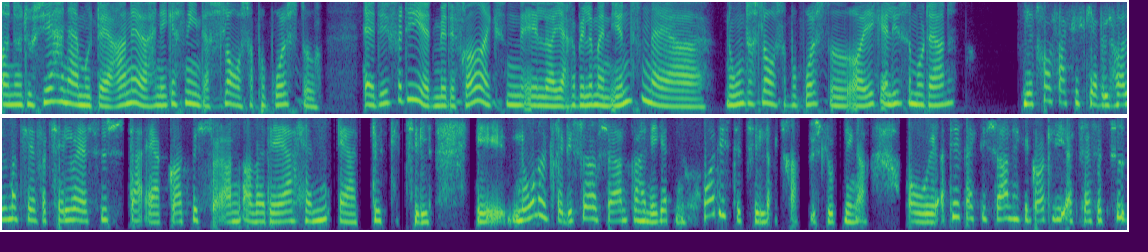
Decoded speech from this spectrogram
Og når du siger, at han er moderne, og han ikke er sådan en, der slår sig på brystet, er det fordi, at Mette Frederiksen eller Jakob Ellemann Jensen er nogen, der slår sig på brystet og ikke er lige så moderne? Jeg tror faktisk, jeg vil holde mig til at fortælle, hvad jeg synes, der er godt ved Søren, og hvad det er, han er dygtig til. Øh, nogle har kritiseret Søren for, han ikke er den hurtigste til at træffe beslutninger. Og, øh, og det er rigtigt, Søren, han kan godt lide at tage sig tid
